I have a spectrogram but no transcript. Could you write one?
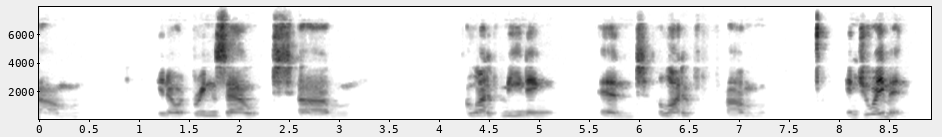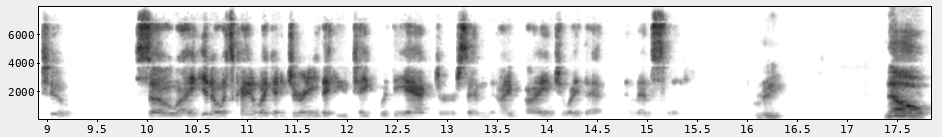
um, you know it brings out um, a lot of meaning and a lot of um, enjoyment too. So I, you know, it's kind of like a journey that you take with the actors, and I, I enjoy that immensely. Great. Now,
